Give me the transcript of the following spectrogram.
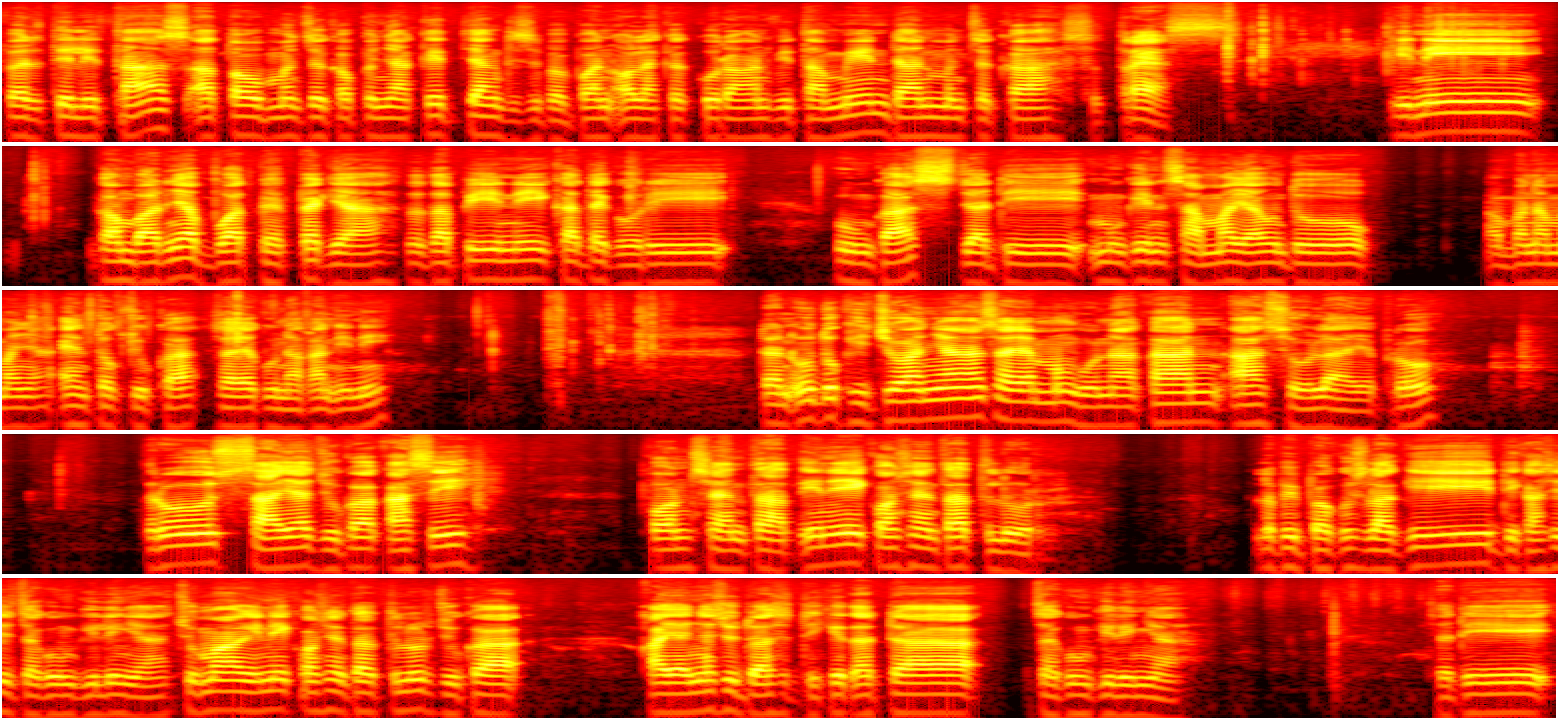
fertilitas atau mencegah penyakit yang disebabkan oleh kekurangan vitamin dan mencegah stres. Ini gambarnya buat bebek ya, tetapi ini kategori ungkas jadi mungkin sama ya untuk apa namanya entok juga saya gunakan ini dan untuk hijauannya saya menggunakan azola ya bro terus saya juga kasih konsentrat ini konsentrat telur. Lebih bagus lagi dikasih jagung giling ya. Cuma ini konsentrat telur juga kayaknya sudah sedikit ada jagung gilingnya. Jadi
